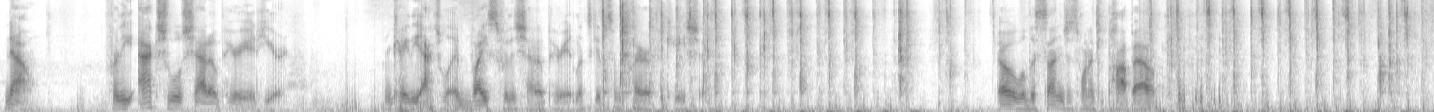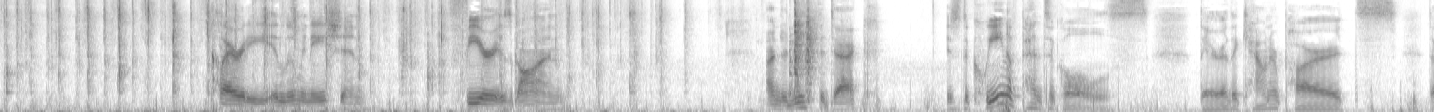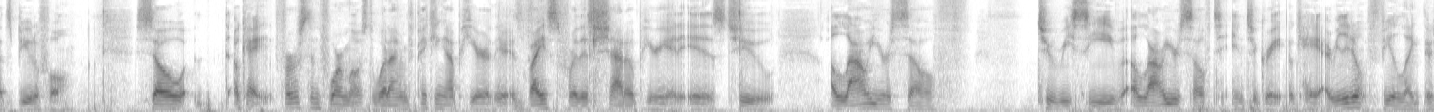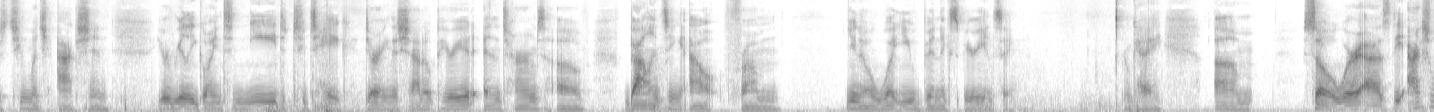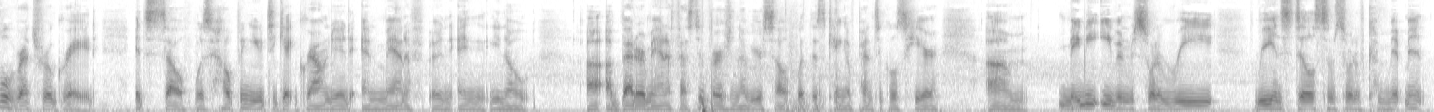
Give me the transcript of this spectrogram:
now, for the actual shadow period here. Okay, the actual advice for the shadow period. Let's get some clarification. Oh, well, the sun just wanted to pop out. Clarity, illumination, fear is gone. Underneath the deck is the Queen of Pentacles. There are the counterparts. That's beautiful. So, okay, first and foremost, what I'm picking up here, the advice for this shadow period is to allow yourself to receive, allow yourself to integrate. Okay, I really don't feel like there's too much action you're really going to need to take during the shadow period in terms of balancing out from, you know, what you've been experiencing. Okay. Um, So, whereas the actual retrograde itself was helping you to get grounded and manif- and, and you know uh, a better manifested version of yourself with this King of Pentacles here, um, maybe even sort of re reinstill some sort of commitment,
